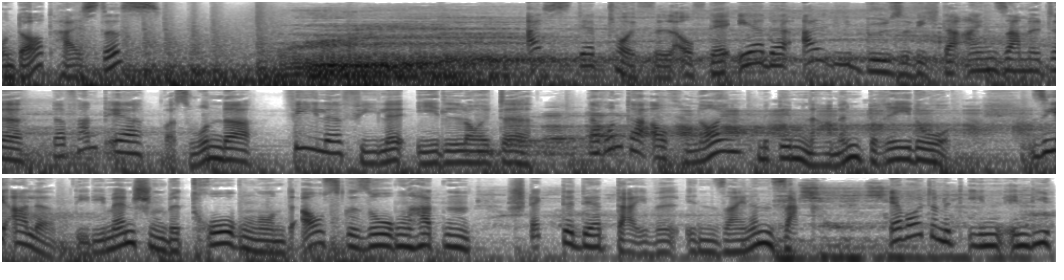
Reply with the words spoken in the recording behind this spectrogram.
Und dort heißt es, der Teufel auf der Erde all die Bösewichter einsammelte, da fand er, was Wunder, viele, viele Edelleute, darunter auch neun mit dem Namen Bredo. Sie alle, die die Menschen betrogen und ausgesogen hatten, steckte der Deivel in seinen Sack. Er wollte mit ihnen in die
